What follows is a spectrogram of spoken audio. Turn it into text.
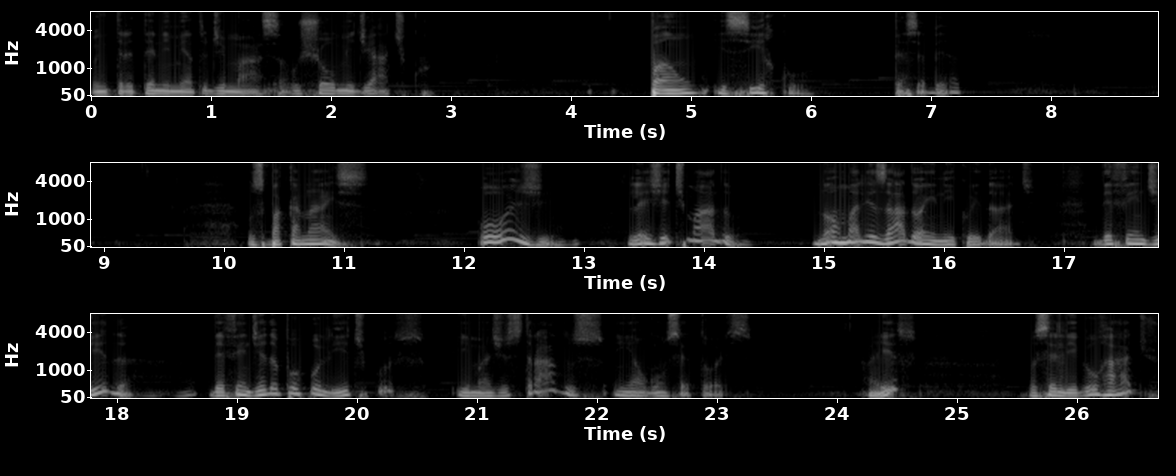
o entretenimento de massa, o show midiático. Pão e circo, perceberam? Os bacanais, hoje, legitimado, normalizado a iniquidade, defendida, defendida por políticos e magistrados em alguns setores. Não é isso? Você liga o rádio,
